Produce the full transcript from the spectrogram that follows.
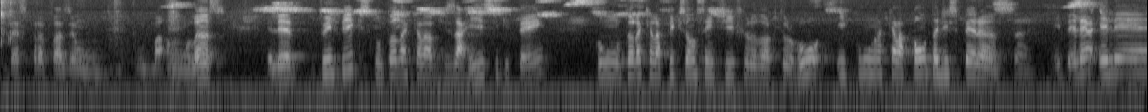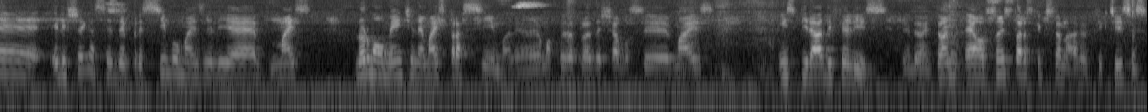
Se desse para fazer um, um, um lance, ele é Twin Peaks com toda aquela bizarrice que tem, com toda aquela ficção científica do Doctor Who e com aquela ponta de esperança. Ele, é, ele, é, ele chega a ser depressivo, mas ele é mais. Normalmente ele é mais para cima, né? é uma coisa para deixar você mais inspirado e feliz, entendeu? Então é, é são histórias fictícias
